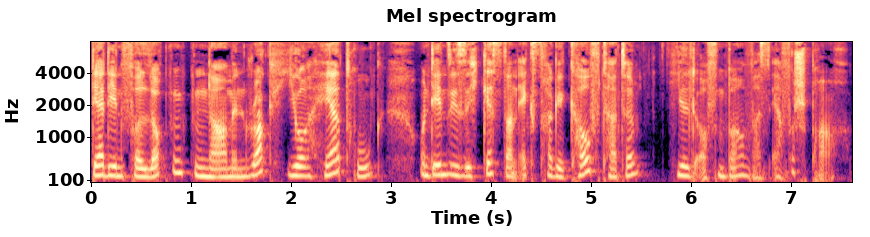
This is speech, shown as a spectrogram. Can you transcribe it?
der den verlockenden Namen Rock Your Hair trug und den sie sich gestern extra gekauft hatte, hielt offenbar, was er versprach.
